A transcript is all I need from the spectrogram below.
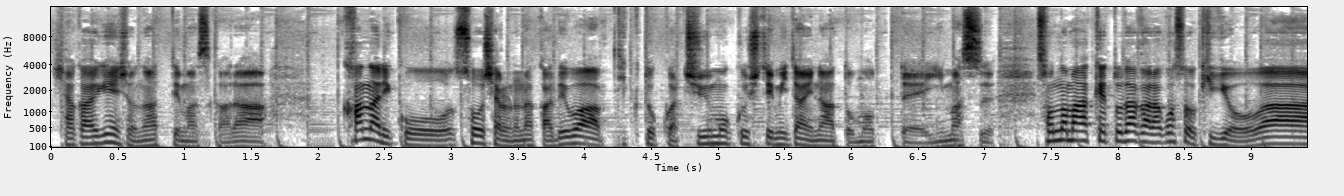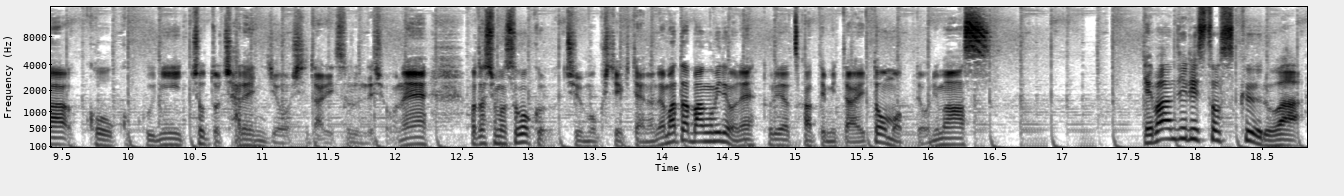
社会現象になってますからかなりこうソーシャルの中では TikTok は注目してみたいなと思っています。そんなマーケットだからこそ企業は広告にちょっとチャレンジをしてたりするんでしょうね。私もすごく注目していきたいのでまた番組でもね取り扱ってみたいと思っております。エヴァンジェリストスクールは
